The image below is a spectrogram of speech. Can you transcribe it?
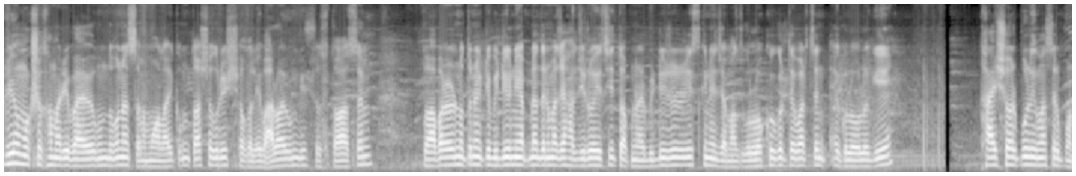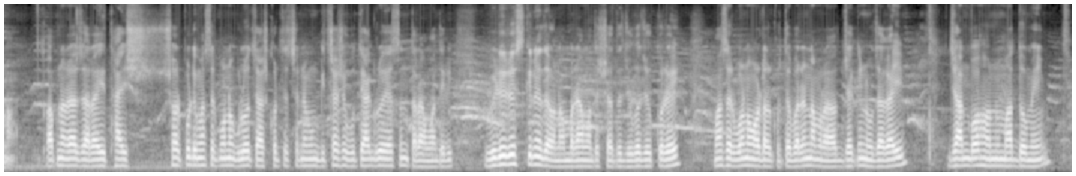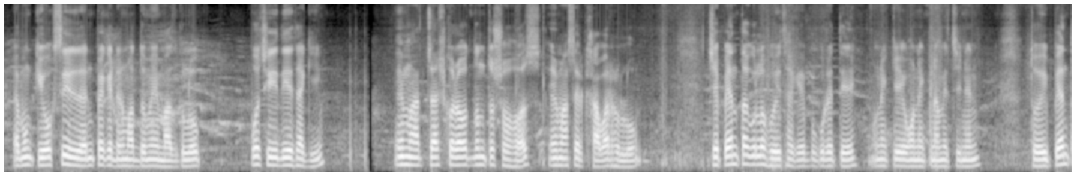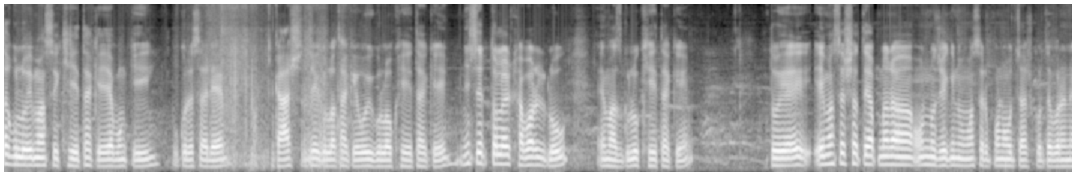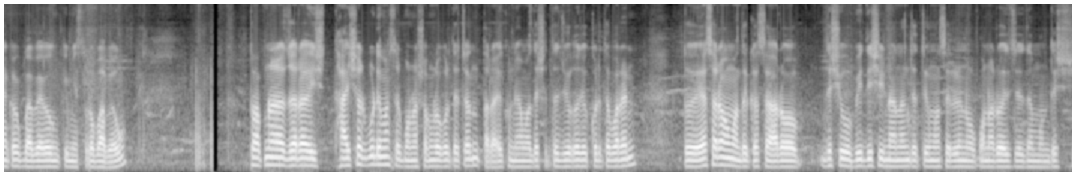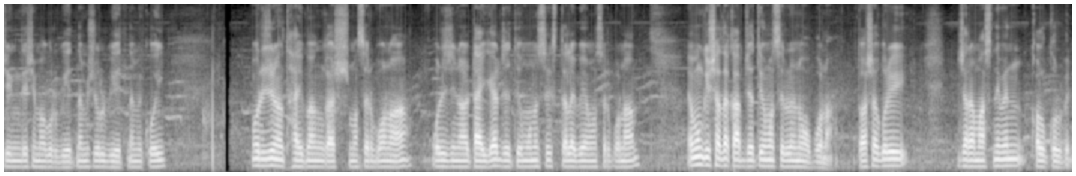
প্রিয় মৎস্য খামারি ভাই বন্ধুগণ, আসসালামু আলাইকুম। তো আশা করি সকলে ভালো এবং সুস্থ আছেন। তো আবার নতুন একটি ভিডিও নিয়ে আপনাদের মাঝে হাজির হয়েছি। তো আপনারা ভিডিওর স্ক্রিনে যে মাছগুলো লক্ষ্য করতে পারছেন, এগুলো হলো গিয়ে থাই সরপুরি মাছের পোনা। তো আপনারা যারা এই থাই সরপুরি মাছের পোনাগুলো চাষ করতেছেন এবং কি চাষের প্রতি আগ্রহী আছেন, তারা আমাদের ভিডিওর স্ক্রিনে দেওয়া নাম্বারে আমাদের সাথে যোগাযোগ করে মাছের পোনা অর্ডার করতে পারেন। আমরা যে কোনো জায়গায় যানবাহনের মাধ্যমে এবং কি অক্সিজেন প্যাকেটের মাধ্যমে এই মাছগুলো পচিয়ে দিয়ে থাকি। এই মাছ চাষ করা অত্যন্ত সহজ। এই মাছের খাবার হলো যে প্যান্তাগুলো হয়ে থাকে পুকুরেতে, অনেকে অনেক নামে চিনেন। তো এই প্যান্তাগুলো এই মাছে খেয়ে থাকে এবং কি পুকুরের সাইডে ঘাস যেগুলো থাকে ওইগুলো খেয়ে থাকে। নিচের তলের খাবারগুলোও এই মাছগুলো খেয়ে থাকে। তো এই এই মাছের সাথে আপনারা অন্য যে কোনো মাছের পণ্য চাষ করতে পারেন এককভাবে এবং কি মিশ্রভাবেও। তো আপনারা যারা এই থাই সরপুটি মাছের পোনা সংগ্রহ করতে চান, তারা এখনই আমাদের সাথে যোগাযোগ করতে পারেন। তো এছাড়াও আমাদের কাছে আরও দেশি ও বিদেশি নানান জাতীয় মাছের পোনা রয়েছে, যেমন দেশি শিং, দেশি মাগুর, ভিয়েতনামি শোল, ভিয়েতনামি কই। অরিজিনাল থাই পাঙ্গাস মাছের পোনা অরিজিনাল টাইগার জাতীয় মনোসেক্স তেলাপিয়া মাছের পোনা, এবং কি সাদা কাপ জাতীয় মাছের পোনা। তো আশা করি যারা মাছ নেবেন কল করবেন।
